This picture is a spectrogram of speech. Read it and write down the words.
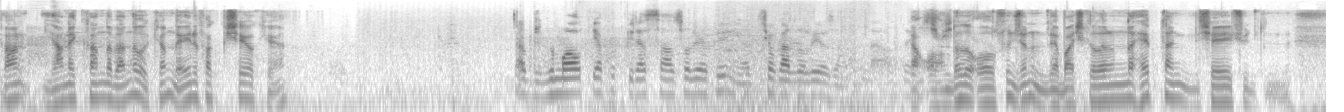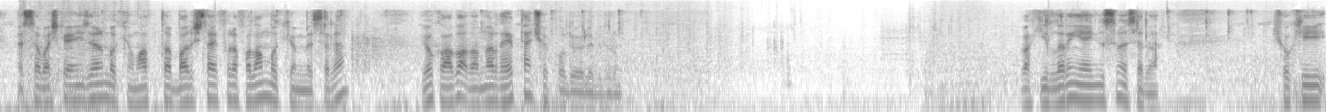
Şu an yan ekranda ben de bakıyorum da en ufak bir şey yok ya. Abi zoom out yapıp biraz sağ sol yapıyorsun ya çok az oluyor o zaman. Daha orada Ya hiçbir onda şey da olsun canım. Ya başkalarında hepten şey şu mesela başka yayıncıların bakıyorum. Hatta Barış Tayfur'a falan bakıyorum mesela. Yok abi adamlarda hepten çöp oluyor öyle bir durum. Bak yılların yayıncısı mesela. Çok iyi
